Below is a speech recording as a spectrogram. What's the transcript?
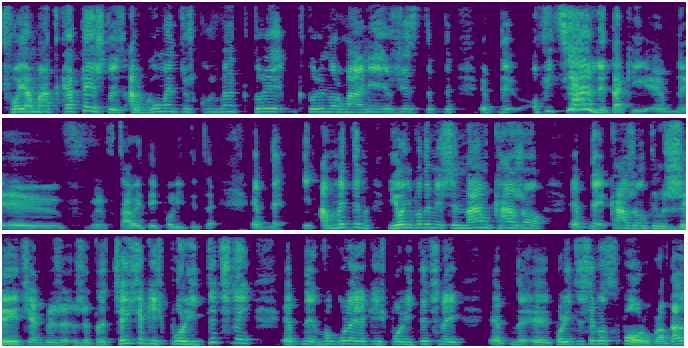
twoja matka też, to jest argument już kurwa, który, który normalnie już jest oficjalny taki w, całej tej polityce. A my tym, i oni potem jeszcze nam każą, każą tym żyć, jakby, że, że to jest część jakiejś politycznej, w ogóle jakiejś politycznej, politycznego sporu, prawda?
